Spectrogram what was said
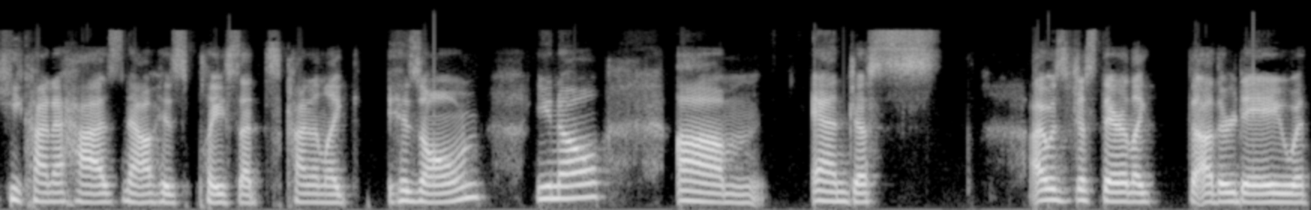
he kind of has now his place that's kind of like his own, you know? Um, and just I was just there like the other day with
